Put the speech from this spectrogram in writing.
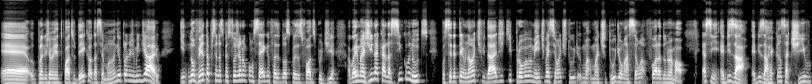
é, o planejamento 4D, que é o da semana, e o planejamento diário. E 90% das pessoas já não conseguem fazer duas coisas fodas por dia. Agora imagina a cada 5 minutos você determinar uma atividade que provavelmente vai ser uma atitude, uma, uma, atitude ou uma ação fora do normal. É assim, é bizarro, é bizarro, é cansativo,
